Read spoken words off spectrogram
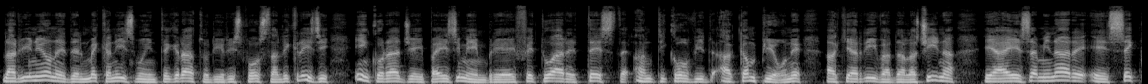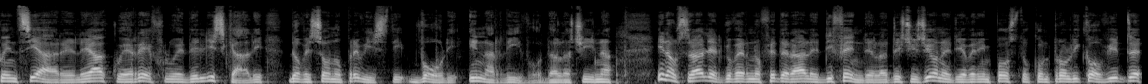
la riunione del meccanismo integrato di risposta alle crisi incoraggia i Paesi membri a effettuare test anti-Covid a campione a chi arriva dalla Cina e a esaminare e sequenziare le acque reflue degli scali dove sono previsti voli in arrivo dalla Cina. In Australia il governo federale difende la decisione di aver imposto controlli Covid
